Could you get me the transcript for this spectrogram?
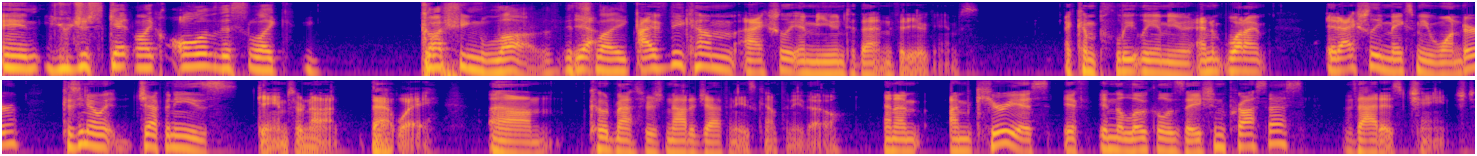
and you just get like all of this like gushing love? It's yeah, like I've become actually immune to that in video games. I completely immune. And what I'm, it actually makes me wonder because you know it, Japanese games are not that way. Um, Codemaster's not a Japanese company though, and I'm I'm curious if in the localization process that has changed.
